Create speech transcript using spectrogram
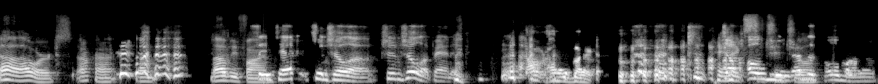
No, that works. Okay, that, that'll be fine. Satanic chinchilla. Chinchilla panic. don't hold back. Don't hold me. That's chinchilla. his whole motto.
